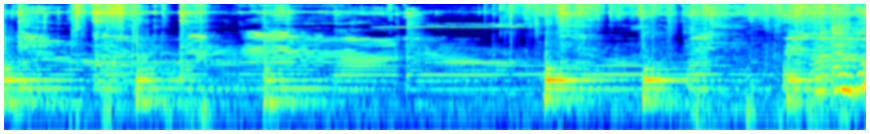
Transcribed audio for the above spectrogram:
काय म्हणतो?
